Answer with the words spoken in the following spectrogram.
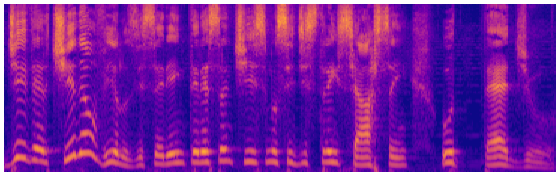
Divertido é ouvi-los e seria interessantíssimo se destrinchassem o tédio.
